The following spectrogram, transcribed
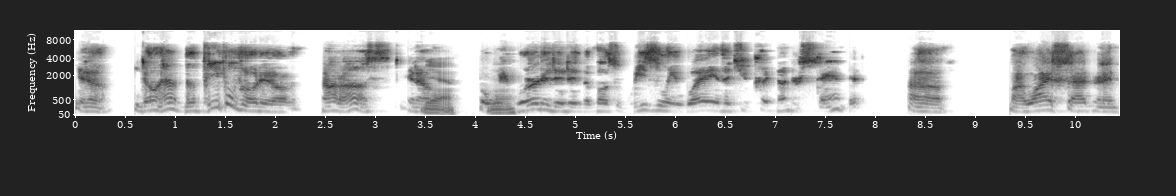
You know, you don't have the people voted on, not us. You know, Yeah. but we worded it in the most weaselly way that you couldn't understand it. Uh, my wife sat and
